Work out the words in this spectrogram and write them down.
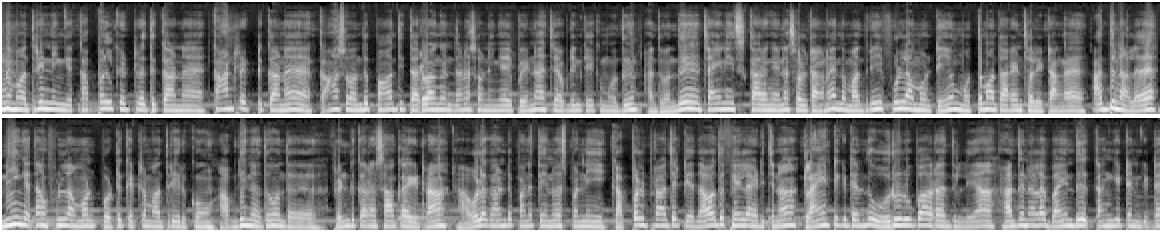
இந்த மாதிரி நீங்க கப்பல் கட்டுறதுக்கான கான்ட்ராக்டுக்கான காசு வந்து பாதி தருவாங்கன்னு தானே சொன்னீங்க. இப்போ என்னாச்சு? அப்படின்னு கேட்கும்போது அது வந்து சைனீஸ்காரங்க என்ன சொல்லிட்டாங்கன்னா இந்த மாதிரி ஃபுல் அமௌண்ட்டையும் மொத்தமாக தரேன்னு சொல்லிட்டாங்க. அதனால நீங்க தான் ஃபுல் அமௌண்ட் போட்டு கட்டுற மாதிரி இருக்கும் அப்படின்னதும் அந்த ஃப்ரெண்டுக்காரன் ஷாக் ஆகிட்டான் அவ்வளோ காண்டு பணத்தை இன்வெஸ்ட் பண்ணி கப்பல் ப்ராஜெக்ட் ஏதாவது ஃபெயில் ஆயிடுச்சுன்னா கிளைண்ட்டு கிட்ட இருந்து ஒரு ரூபா வராது இல்லையா? அதனால பயந்து கங்கிட்டன் கிட்ட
